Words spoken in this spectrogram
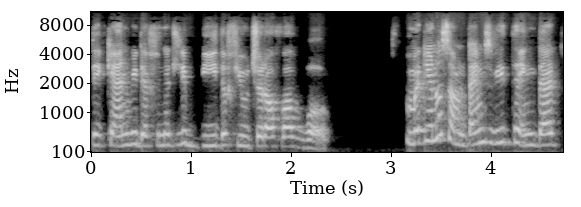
they can be definitely be the future of our work. But you know, sometimes we think that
